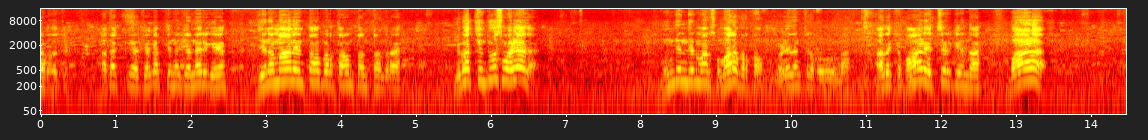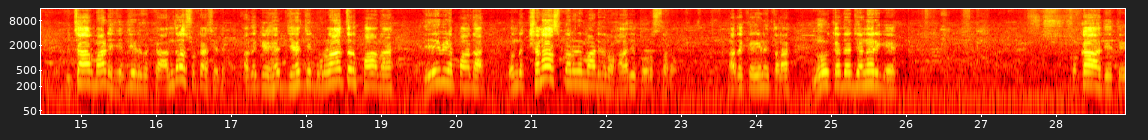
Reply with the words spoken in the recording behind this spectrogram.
ನಡೆದೈತಿ. ಅದಕ್ಕೆ ಜಗತ್ತಿನ ಜನರಿಗೆ ದಿನಮಾನ ಎಂತಾವ್ ಬರ್ತಾವಂತಂತಂದ್ರೆ, ಇವತ್ತಿನ ದಿವಸ ಒಳ್ಳೇದ. ಮುಂದಿನ ದಿನಮಾನ ಸುಮಾರು ಬರ್ತಾವ. ಒಳ್ಳೇದಂಕರ ಬರುವುದಿಲ್ಲ ಅದಕ್ಕೆ ಭಾಳ ಎಚ್ಚರಿಕೆಯಿಂದ ಭಾಳ ವಿಚಾರ ಮಾಡಿ ಹೆಜ್ಜೆ ಇಡಬೇಕು. ಅಂದ್ರೆ ಸುಖ ಅದಕ್ಕೆ ಹೆಜ್ಜೆ ಹೆಜ್ಜೆ ಗುರುನಾಥನ ಪಾದ, ದೇವಿಯ ಪಾದ ಒಂದು ಕ್ಷಣ ಸ್ಮರಣೆ ಮಾಡಿದ್ರು, ಹಾದಿ ತೋರಿಸ್ತಾರ. ಅದಕ್ಕೆ ಏನೈತಲ್ಲ ಲೋಕದ ಜನರಿಗೆ ಸುಖ ಆದೈತಿ,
